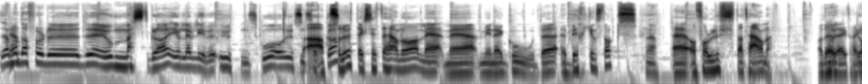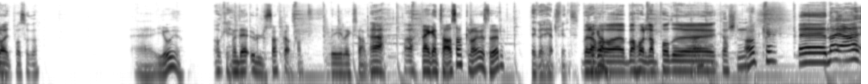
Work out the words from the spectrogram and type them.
Ja, Ja. da får du Du er jo mest glad i å leve livet uten sko og uten Så sokker. absolutt. Jeg sitter her nå med, med mine gode Birkenstocks Ja. eh, og får lufta tærne. Og det er det jeg trenger. Du har ikke på sokker? Eh, jo, jo. Ok. Men det er ullsokker. sant? De liksom. Ja, ja, Men jeg kan ta sokken òg, hvis du vil. det går helt fint. Bare ha- behold dem på, du, Karsten. Okay. Eh, nei, jeg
